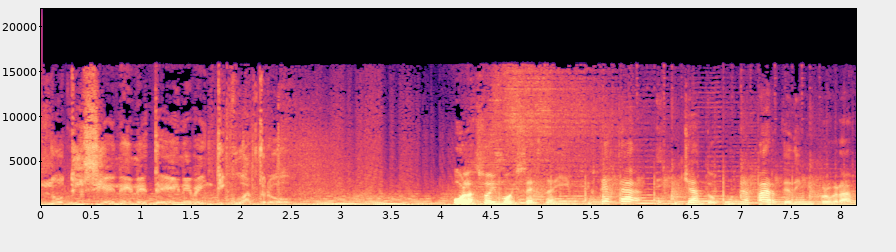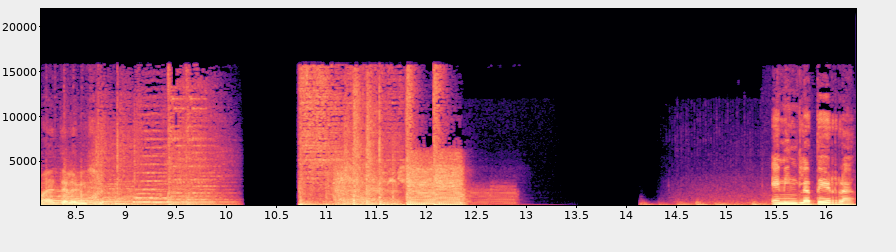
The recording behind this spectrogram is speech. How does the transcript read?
noticia en NTN 24. Hola, soy Moisés Naim y usted está escuchando una parte de mi programa de televisión. En Inglaterra,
